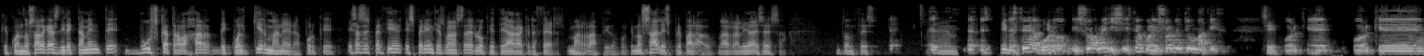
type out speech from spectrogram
que cuando salgas directamente busca trabajar de cualquier manera, porque esas experiencias van a ser lo que te haga crecer más rápido, porque no sales preparado, la realidad es esa. Entonces, eh, eh, eh, estoy de acuerdo, y solamente, estoy de acuerdo, y solamente un matiz. Sí. Porque, porque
